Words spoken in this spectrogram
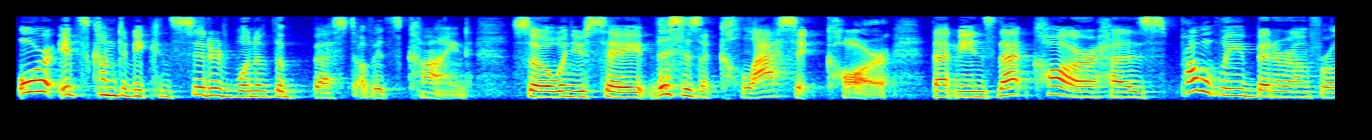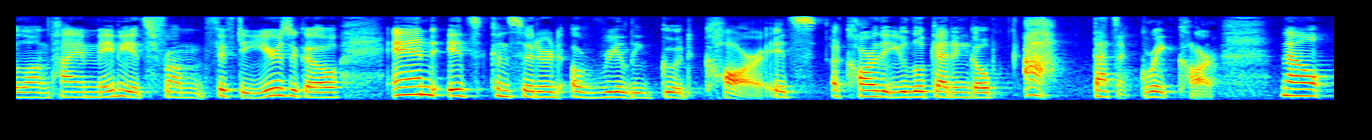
or it's come to be considered one of the best of its kind. So when you say, this is a classic car, that means that car has probably been around for a long time. Maybe it's from 50 years ago, and it's considered a really good car. It's a car that you look at and go, ah, that's a great car. Now,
